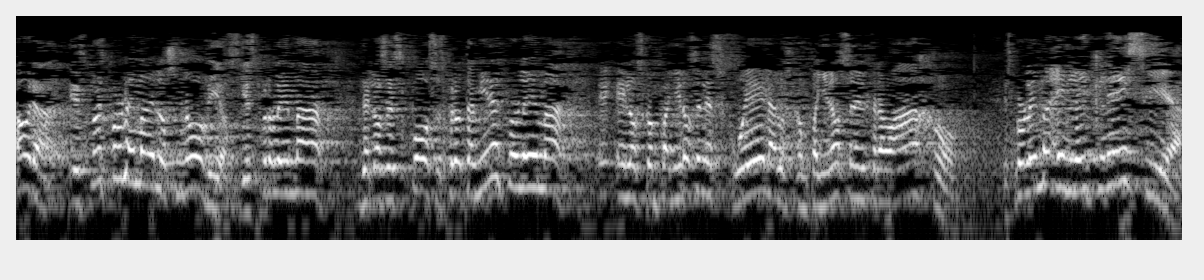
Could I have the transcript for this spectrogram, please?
Ahora, esto es problema de los novios y es problema de los esposos, pero también es problema en los compañeros en la escuela, los compañeros en el trabajo, es problema en la iglesia.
